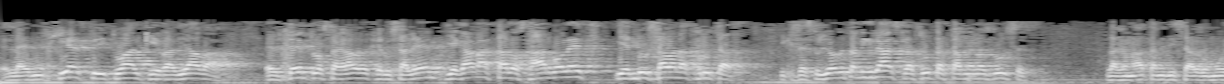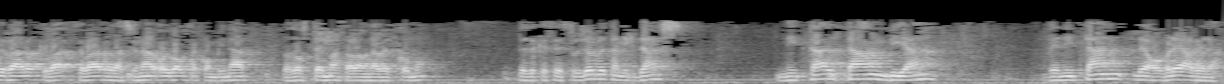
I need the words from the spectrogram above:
La energía espiritual que irradiaba el templo sagrado de Jerusalén llegaba hasta los árboles y endulzaba las frutas. Y que se destruyó Betamigdash, las frutas están menos dulces. La Gemara también dice algo muy raro que se va a relacionar. Hoy vamos a combinar los dos temas, ahora van a ver cómo. Desde que se destruyó el Betamigdash, Nital Tambia, Benitan le obrea verá.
